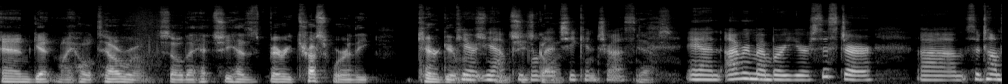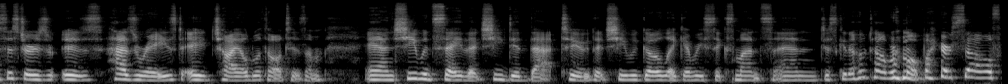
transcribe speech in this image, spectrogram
and get my hotel room. So that she has very trustworthy caregivers. Care, yeah, people that she can trust. Yes. And I remember your sister. Um, so Tom's sister is, is has raised a child with autism, and she would say that she did that too. That she would go like every six months and just get a hotel room all by herself,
